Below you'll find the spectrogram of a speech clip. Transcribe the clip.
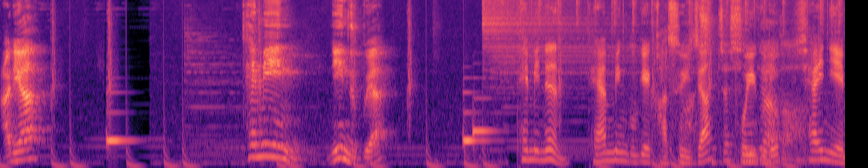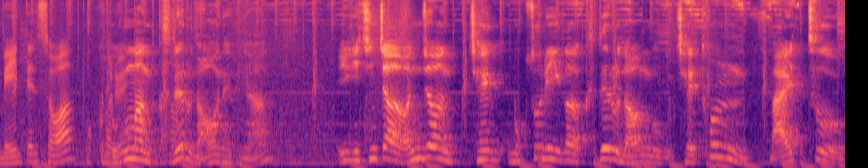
아리야? 태민이 누구야? 태민은 대한민국의 가수이자 와, 진짜 보이그룹 신기하다. 샤이니의 메인 댄서와 보컬을 녹음만 그대로 나오네 그냥 이게 진짜 완전 제 목소리가 그대로 나오는 거고 제 톤 말투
